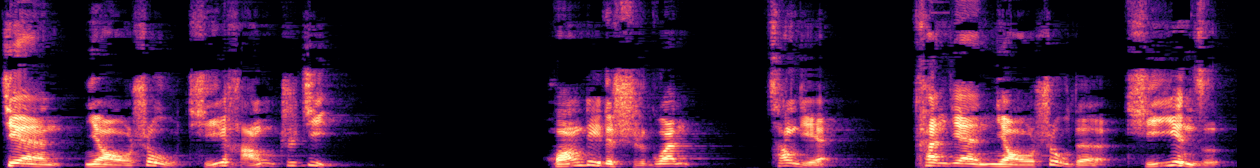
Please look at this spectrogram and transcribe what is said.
见鸟兽啼行之际，皇帝的史官仓颉看见鸟兽的蹄印子，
